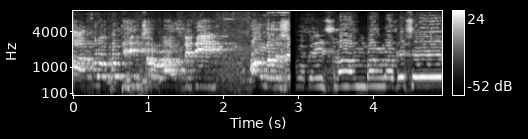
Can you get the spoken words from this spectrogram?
আর কোন প্রতিহিংসার রাজনীতি বাংলাদেশে ইসলাম বাংলাদেশের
